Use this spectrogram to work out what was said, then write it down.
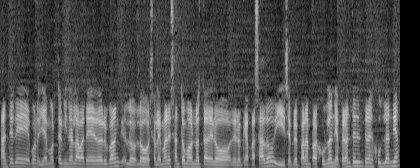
antes de, bueno, ya hemos terminado la batalla de Dorbank, los alemanes han tomado nota de lo, de lo que ha pasado y se preparan para Jutlandia, pero antes de entrar en Jutlandia,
